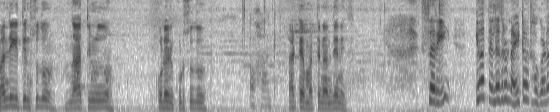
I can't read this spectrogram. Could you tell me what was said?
ಮಂದಿಗೆ ತಿನ್ಸುದು ನಾ ತಿನ್ನೋದು ಕುಡಿಯೋರಿಗೆ ಕುಡಿಸೋದು. ಓ ಹಾಗೆ. ಅಟ್ಟೆ ಮತ್ತೆ ನಂದೇನೈತಿ ಸರಿ ಇವತ್ತೆಲ್ಲಾದ್ರೂ ನೈಟ್ ಔಟ್ ಹೋಗೋಣ?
